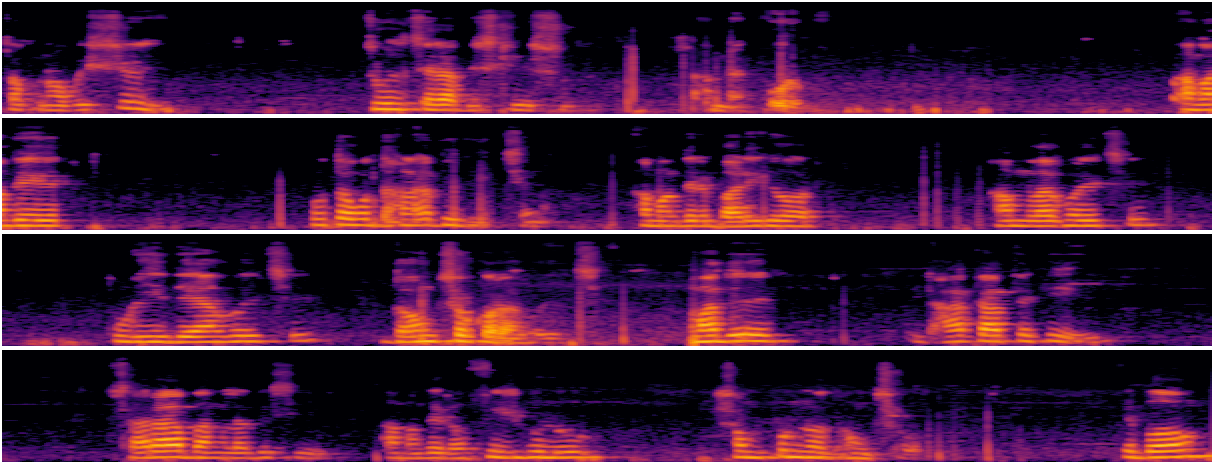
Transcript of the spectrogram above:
তখন অবশ্যই চুলচেরা বিশ্লেষণ আমরা করব। আমাদের কোথাও দাঁড়াতে দিচ্ছে না। আমাদের বাড়িঘর হামলা হয়েছে, পুড়িয়ে দেওয়া হয়েছে, ধ্বংস করা হয়েছে। আমাদের ঢাকা থেকে সারা বাংলাদেশে আমাদের অফিসগুলো সম্পূর্ণ ধ্বংস। এবং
